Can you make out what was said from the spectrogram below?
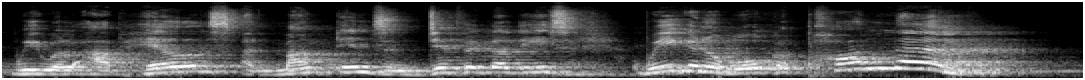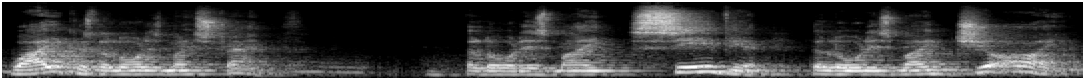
We will have hills and mountains and difficulties. We're going to walk upon them. Why? Because the Lord is my strength. The Lord is my Savior. The Lord is my joy.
